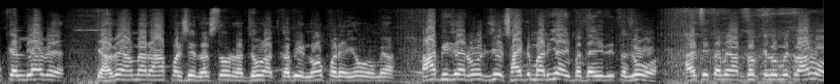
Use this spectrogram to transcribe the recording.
ઉકેલ લાવે કે હવે અમારે આ પછી રસ્તો રજૂઆત કરવી ન પડે એવું અમે આ બીજા રોડ જે સાઈડમાં રહ્યા એ બધા એ રીતે જુઓ. આથી તમે અડધો કિલોમીટર હાલો.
